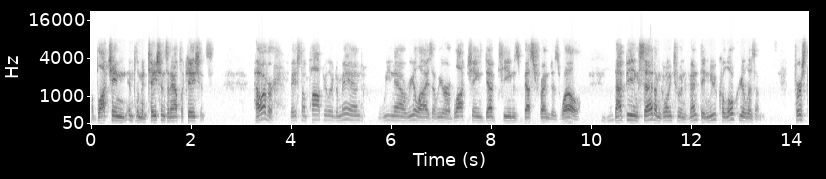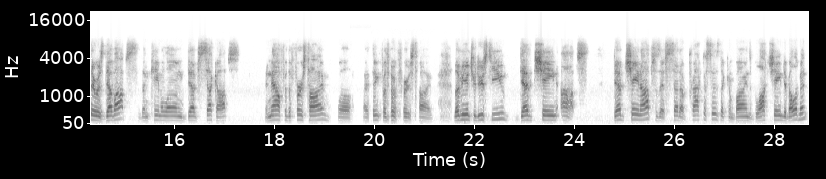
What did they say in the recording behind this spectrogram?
of blockchain implementations and applications. However, based on popular demand, we now realize that we are a blockchain dev team's best friend as well. Mm-hmm. That being said, I'm going to invent a new colloquialism. First, there was DevOps, then came along DevSecOps, and now for the first time, well, I think for the first time, let me introduce to you DevChain Ops. DevChain Ops is a set of practices that combines blockchain development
